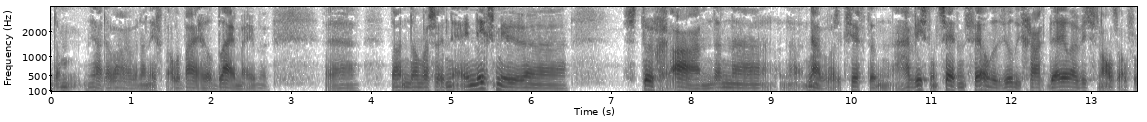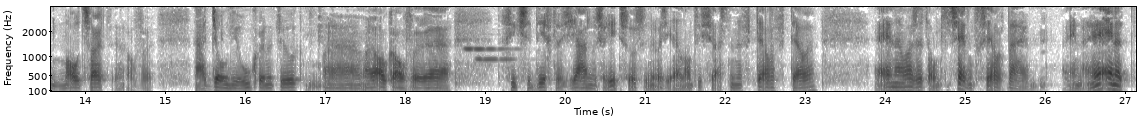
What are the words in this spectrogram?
dan, ja, daar waren we dan echt allebei heel blij mee. Dan, dan was er ni- niks meer stug aan. Dan, eh, nou, wat ik zeg, dan, hij wist ontzettend veel. Dat wilde hij graag delen. Hij wist van alles over Mozart, over nou, John Hooker natuurlijk. eh, maar ook over eh, de Griekse dichters Janus Ritsos. En daar was hij heel enthousiast en vertellen, vertellen. En dan was het ontzettend gezellig bij hem. En, en, het,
